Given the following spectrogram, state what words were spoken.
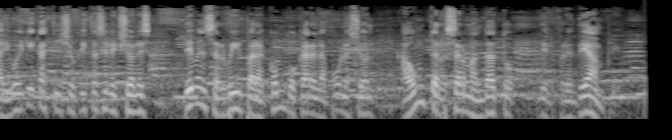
al igual que Castillo, que estas elecciones deben servir para convocar a la población a un tercer mandato del Frente Amplio.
